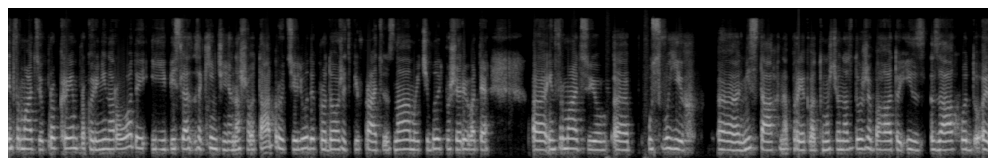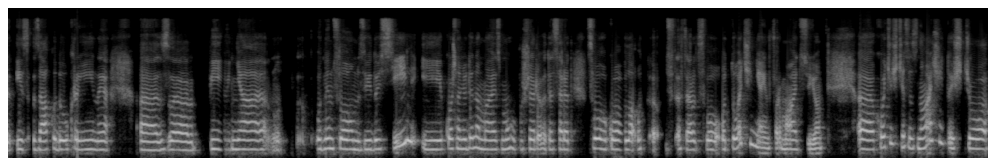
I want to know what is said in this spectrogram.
інформацію про Крим, про корінні народи, і після закінчення нашого табору ці люди продовжать співпрацю з нами чи будуть поширювати інформацію е, у своїх е, містах, наприклад, тому що у нас дуже багато із заходу е, із заходу України, е, з півдня, ну, одним словом, звідусіль, і кожна людина має змогу поширювати серед свого кола е, серед свого оточення інформацію. Е, Хочу ще зазначити, що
